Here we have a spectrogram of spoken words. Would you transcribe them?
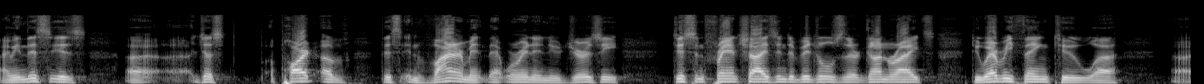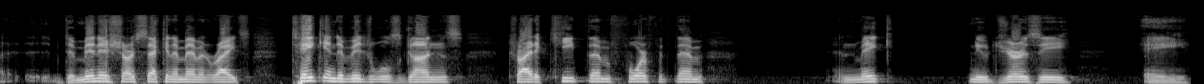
I mean, this is uh, just a part of this environment that we're in in New Jersey. Disenfranchise individuals their gun rights, do everything to uh, uh, diminish our Second Amendment rights, take individuals' guns, try to keep them, forfeit them, and make New Jersey a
